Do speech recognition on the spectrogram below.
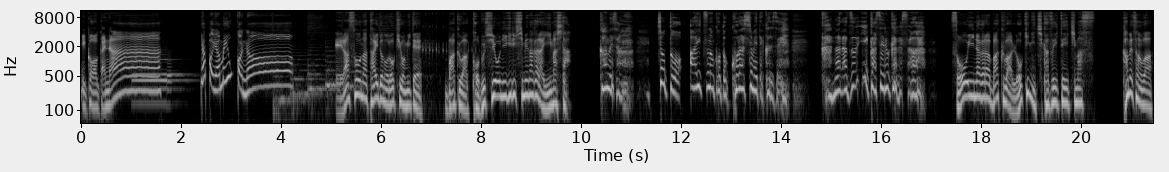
行こうかな。やっぱやめよっかな。偉そうな態度のロキを見てバクは拳を握りしめながら言いました。カメさんちょっとあいつのこと懲らしめてくるぜ。必ず行かせるからさ。そう言いながらバクはロキに近づいていきます。カメさんは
